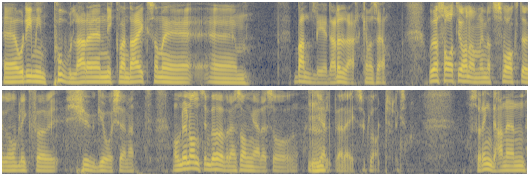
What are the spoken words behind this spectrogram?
Eh, och det är min polare Nick Van Dyke som är eh, bandledare där kan man säga. Och jag sa till honom i något svagt ögonblick för 20 år sedan att om du någonsin behöver en sångare så Mm. hjälper jag dig såklart. Liksom. Så ringde han en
